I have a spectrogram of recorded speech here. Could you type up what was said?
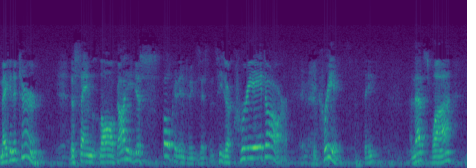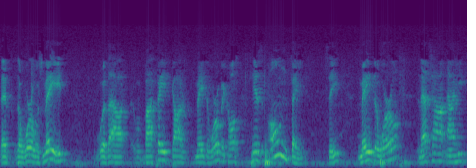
making a turn. The same law of God, He just spoke it into existence. He's a creator. Amen. He creates. See? And that's why that the world was made without by faith God made the world because his own faith, see, made the world. And that's how now he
